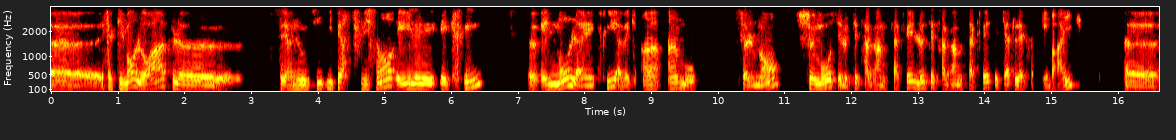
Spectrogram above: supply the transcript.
Euh, effectivement, l'oracle, c'est un outil hyper puissant et il est écrit. Edmond l'a écrit avec un mot seulement ce mot, c'est le tétragramme sacré. Le tétragramme sacré, c'est quatre lettres hébraïques euh,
